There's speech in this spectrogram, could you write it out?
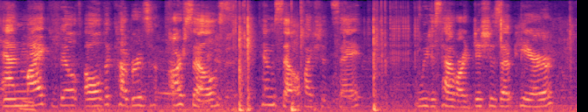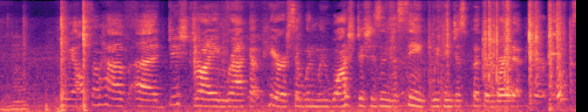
And Mike built all the cupboards ourselves, himself, I should say. We just have our dishes up here. Mm-hmm. We also have a dish drying rack up here, so when we wash dishes in the sink, we can just put them right up here. Oops.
